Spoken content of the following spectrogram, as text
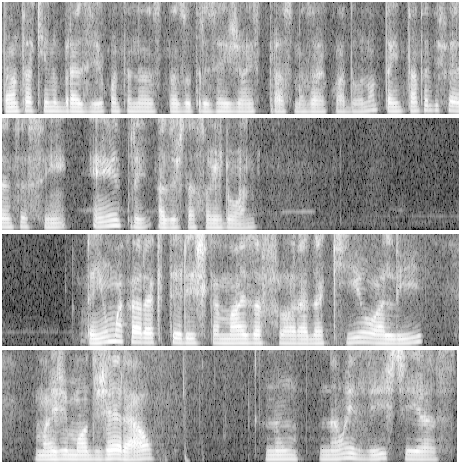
tanto aqui no Brasil quanto nas, nas outras regiões próximas ao Equador, não tem tanta diferença assim entre as estações do ano. Tem uma característica mais aflorada aqui ou ali, mas de modo geral, não, não existe as,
